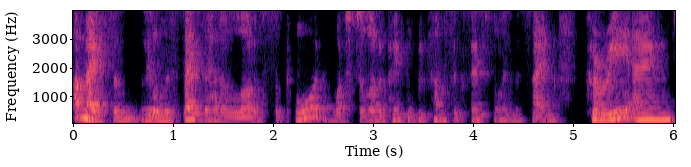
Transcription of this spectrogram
I made some little mistakes. I had a lot of support, watched a lot of people become successful in the same career, and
